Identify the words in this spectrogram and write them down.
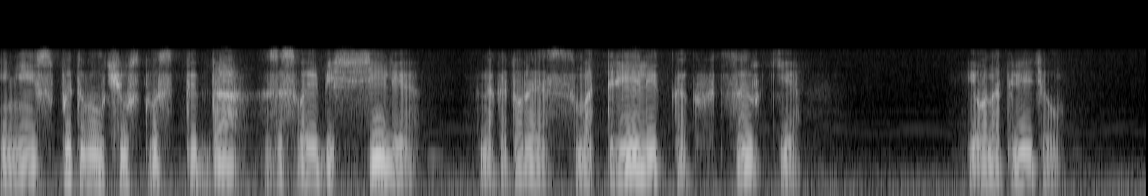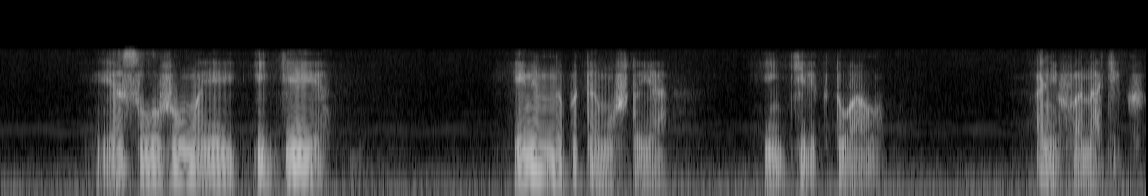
и не испытывал чувства стыда за свое бессилие, на которое смотрели, как в цирке. И он ответил, «Я служу моей идее именно потому, что я интеллектуал» а не фанатик.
